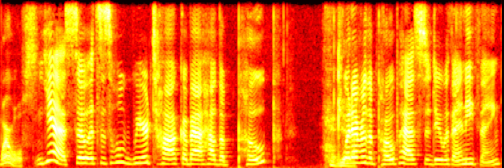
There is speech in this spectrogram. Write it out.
werewolves. Yeah, so it's this whole weird talk about how the Pope, whatever the Pope has to do with anything,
